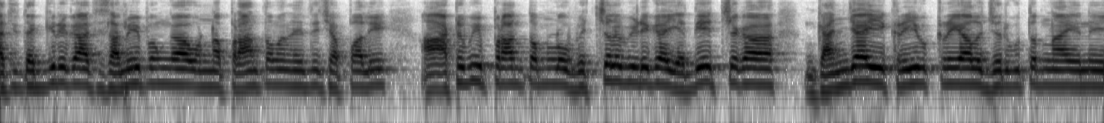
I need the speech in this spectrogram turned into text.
అతి దగ్గరగా అతి సమీపంగా ఉన్న ప్రాంతం అనేది చెప్పాలి. ఆ అటవీ ప్రాంతంలో విచ్చలవిడిగా యథేచ్ఛగా గంజాయి క్రయ విక్రయాలు జరుగుతున్నాయని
